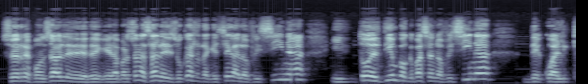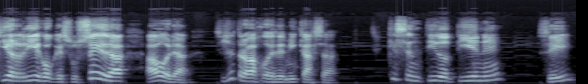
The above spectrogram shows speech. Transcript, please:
soy responsable desde que la persona sale de su casa hasta que llega a la oficina y todo el tiempo que pasa en la oficina de cualquier riesgo que suceda. Ahora, si yo trabajo desde mi casa, ¿qué sentido tiene, ¿sí?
